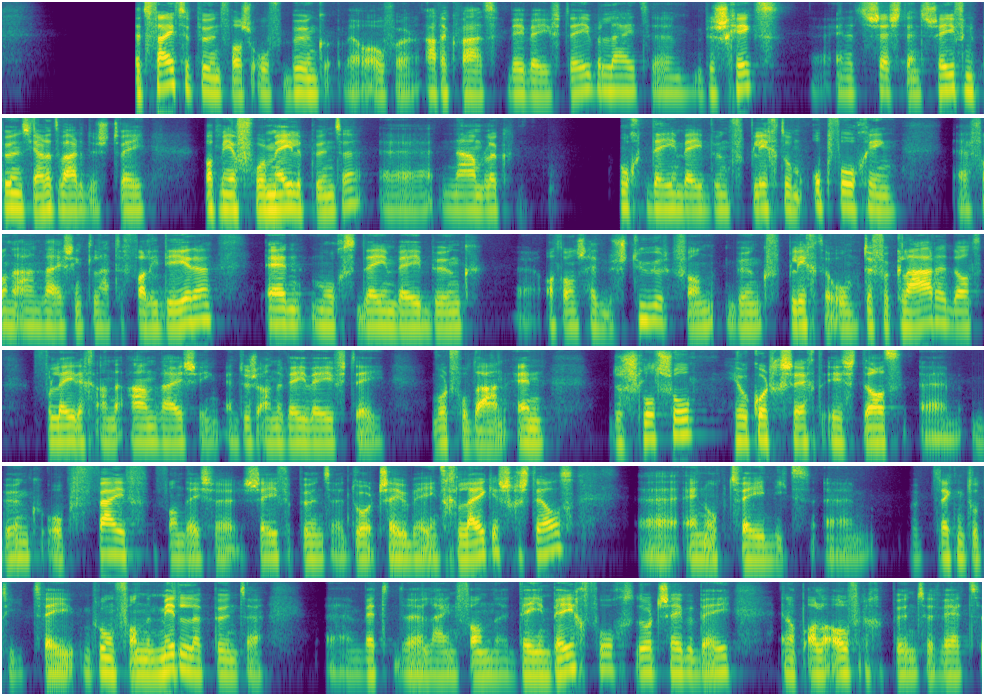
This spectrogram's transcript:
Het vijfde punt was of Bunk wel over adequaat WWFT-beleid uh, beschikt. En het zesde en zevende punt, ja, dat waren dus twee wat meer formele punten. namelijk mocht DNB Bunk verplichten om opvolging van de aanwijzing te laten valideren. En mocht DNB Bunk eh, althans het bestuur van Bunk verplichten om te verklaren dat volledig aan de aanwijzing en dus aan de WWFT wordt voldaan. En de slotsom, heel kort gezegd, is dat eh, Bunk op vijf van deze zeven punten door het CWB in het gelijk is gesteld eh, en op twee niet. met betrekking tot die twee bron van de middelenpunten werd de lijn van DNB gevolgd door het CBB. En op alle overige punten werd,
